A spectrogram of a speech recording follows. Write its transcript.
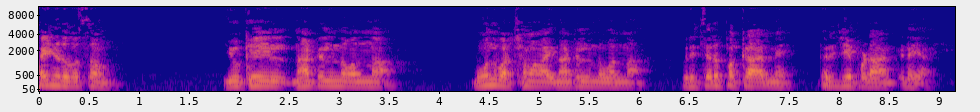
കഴിഞ്ഞ ദിവസം യു കെയിൽ നാട്ടിൽ നിന്ന് വന്ന മൂന്ന് വർഷമായി നാട്ടിൽ നിന്ന് വന്ന ഒരു ചെറുപ്പക്കാരനെ പരിചയപ്പെടാൻ ഇടയായി.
